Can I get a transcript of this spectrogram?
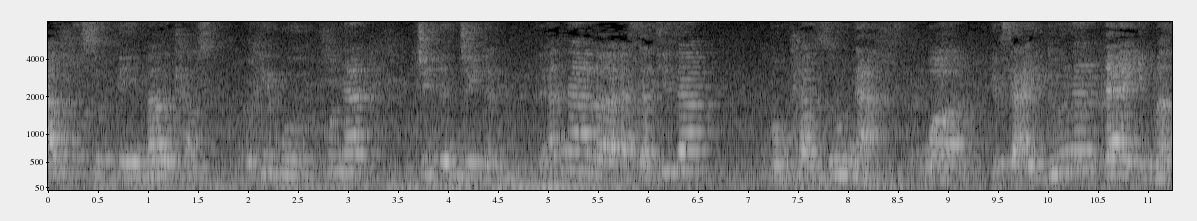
أدرس في مركز أحب هنا جدا جدا لأن الأساتذة ممتازون ويساعدون دائما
